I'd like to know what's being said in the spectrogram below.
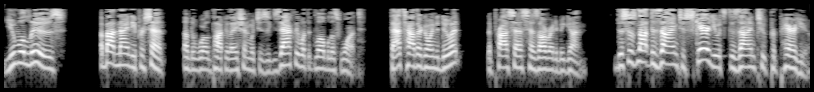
you will lose about 90% of the world population, which is exactly what the globalists want. That's how they're going to do it. The process has already begun. This is not designed to scare you, it's designed to prepare you.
